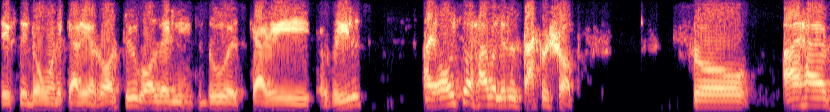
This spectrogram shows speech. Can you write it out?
if they don't want to carry a rod tube. All they need to do is carry reels. I also have a little tackle shop. So I have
